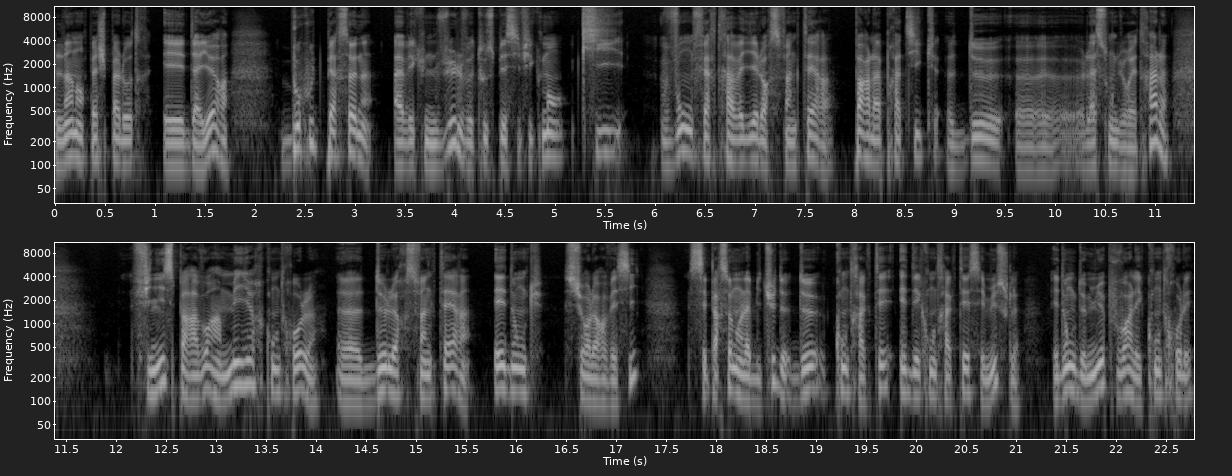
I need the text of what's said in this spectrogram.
L'un n'empêche pas l'autre. Et d'ailleurs, beaucoup de personnes avec une vulve, tout spécifiquement, qui vont faire travailler leur sphincter par la pratique de euh, la sonde urétrale, finissent par avoir un meilleur contrôle euh, de leur sphincter et donc sur leur vessie. Ces personnes ont l'habitude de contracter et décontracter ces muscles et donc de mieux pouvoir les contrôler,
